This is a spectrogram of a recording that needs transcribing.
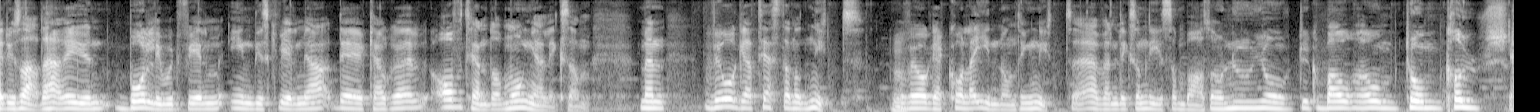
är det ju så här, det här är ju en Bollywoodfilm, indisk film, ja det kanske avtänder många liksom. Men våga testa något nytt. Och Mm. våga kolla in någonting nytt. Även liksom ni som bara så nu jag tycker bara om Tom Cruise.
